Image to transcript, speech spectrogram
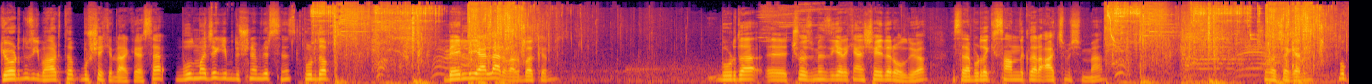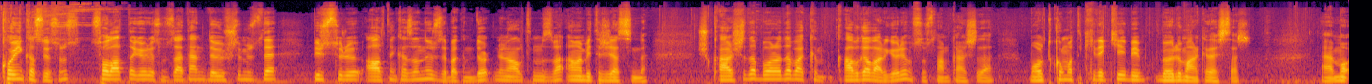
Gördüğünüz gibi harita bu şekilde arkadaşlar. Bulmaca gibi düşünebilirsiniz. Burada belli yerler var bakın. Burada e, çözmeniz gereken şeyler oluyor. Mesela buradaki sandıkları açmışım ben. Şunu da çekelim. Bu coin kasıyorsunuz. Sol altta görüyorsunuz. Zaten dövüştüğümüzde bir sürü altın kazanıyoruz ya. Bakın 4 milyon altınımız var ama bitireceğiz şimdi. Şu karşıda bu arada bakın kavga var görüyor musunuz tam karşıda? Mortal Kombat 2'deki bir bölüm arkadaşlar. Yani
